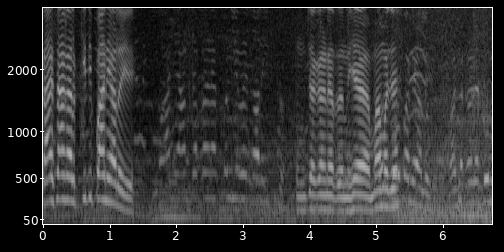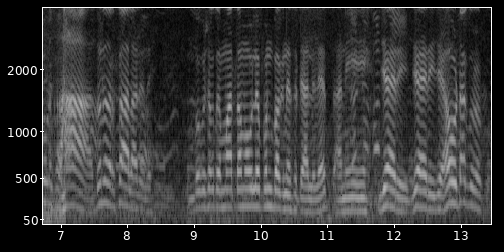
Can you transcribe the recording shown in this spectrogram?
काय सांगाल किती पाणी आलं हे? तुमच्या करण्यात हे मामाच्या? हा दोन हजार सहाला आलेले. बघू शकता माता माऊल्या पण बघण्यासाठी आलेल्या आहेत. आणि जय हरी जय हरी जय. हो टाकतो टाकतो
